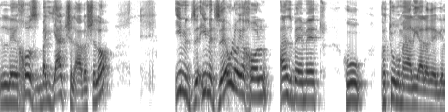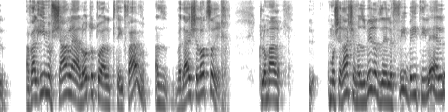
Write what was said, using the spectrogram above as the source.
לאחוז ביד של אבא שלו, אם את זה, אם את זה הוא לא יכול, אז באמת הוא פטור מהעלייה לרגל. אבל אם אפשר להעלות אותו על כתפיו, אז ודאי שלא צריך. כלומר, כמו שרש"י מסביר את זה, לפי בית הלל,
